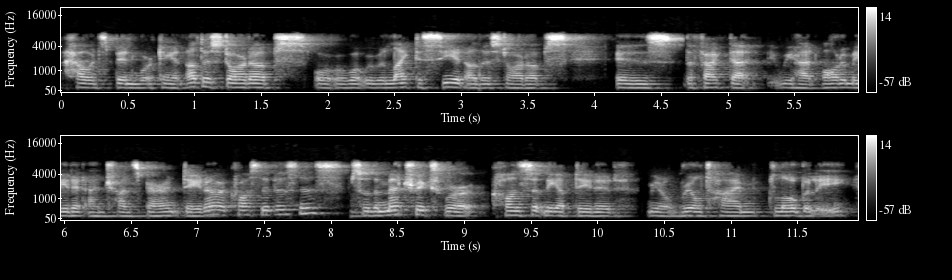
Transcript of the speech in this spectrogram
how it's been working at other startups or, or what we would like to see at other startups, is the fact that we had automated and transparent data across the business. So the metrics were constantly updated, you know, real time globally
